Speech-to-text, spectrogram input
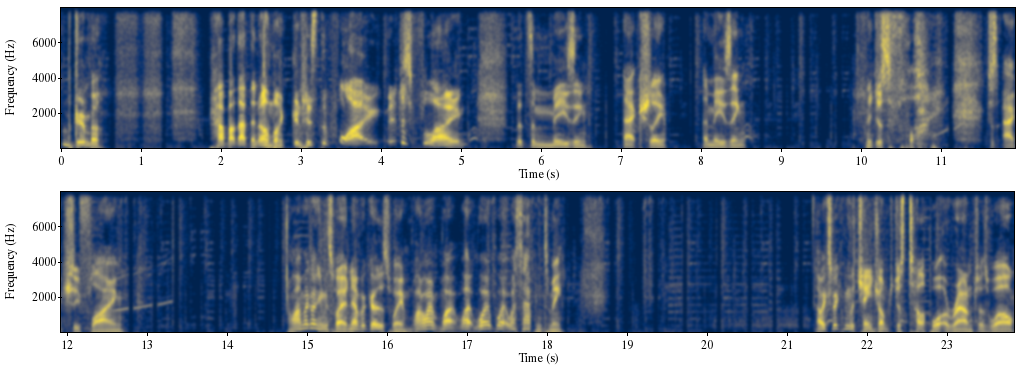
Goomba. How about that then? Oh my goodness, they're flying! They're just flying! That's amazing. Actually, amazing. They're just flying. Just actually flying. Why am I going this way? I never go this way. Why do I- what, what, what, what's happened to me? I'm expecting the chain chomp to just teleport around as well.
